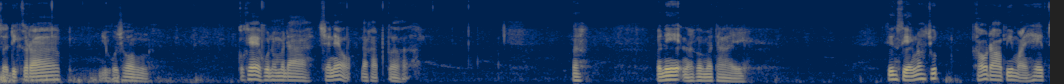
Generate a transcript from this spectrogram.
สวัสดีครับ อยู่กับช่อง ก็แค่คนธรรมดาชาแนลนะครับก็นะวันนี้นะก็มาถ่ายเครื่องเสียงเนาะชุดเขาดาวปีใหม่ให้ FC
